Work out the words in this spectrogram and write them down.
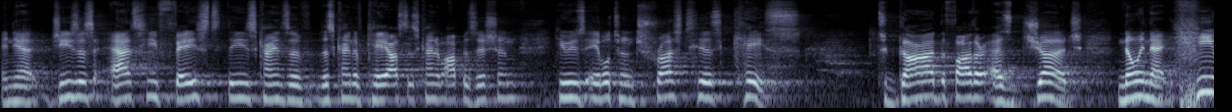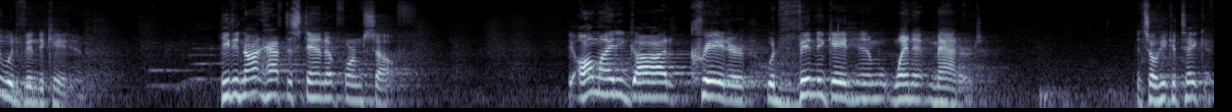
and yet Jesus, as he faced these kinds of this kind of chaos, this kind of opposition, he was able to entrust his case to God the Father as judge, knowing that he would vindicate him. He did not have to stand up for himself. The Almighty God, Creator, would vindicate him when it mattered. And so he could take it,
